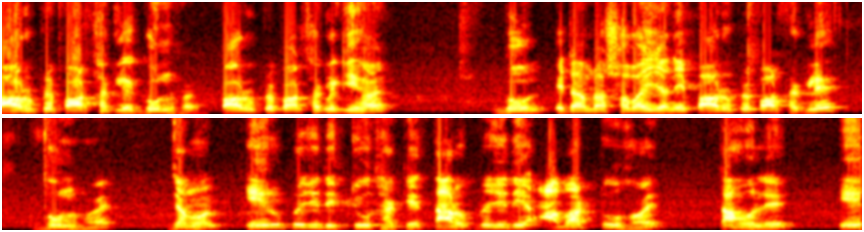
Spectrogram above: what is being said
পাওয়ার উপরে পাওয়ার থাকলে গুণ হয়। পাওয়ার উপরে পাওয়ার থাকলে কি হয়? গুণ। এটা আমরা সবাই জানি পাওয়ার উপরে পাওয়ার থাকলে গুণ হয়। যেমন, এর উপরে যদি টু থাকে, তার উপরে যদি আবার টু হয়, তাহলে এ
